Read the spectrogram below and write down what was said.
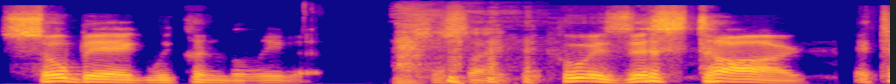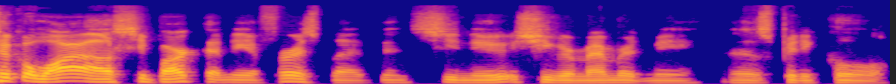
so big we couldn't believe it it's just like who is this dog it took a while she barked at me at first but then she knew she remembered me it was pretty cool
